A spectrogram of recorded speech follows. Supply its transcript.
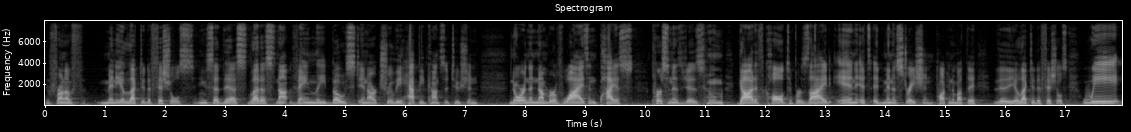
in front of many elected officials. And he said this Let us not vainly boast in our truly happy Constitution, nor in the number of wise and pious personages whom God hath called to preside in its administration. Talking about the, the elected officials. We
